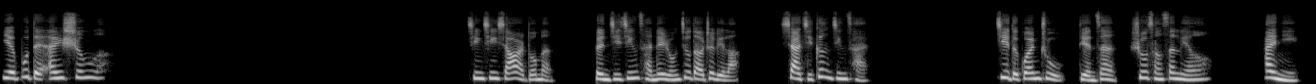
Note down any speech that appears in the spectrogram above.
也不得安生了。亲亲小耳朵们，本集精彩内容就到这里了。下集更精彩，记得关注、点赞、收藏三连哦，爱你！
